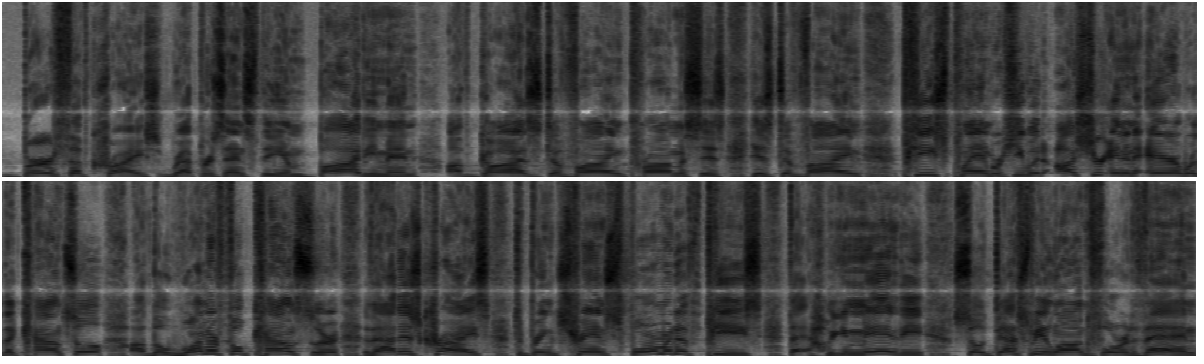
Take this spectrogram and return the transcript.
birth of Christ represents the embodiment of God's divine promises, his divine peace plan, where he would usher in an era where the counsel of the wonderful counselor, that is Christ, to bring transformative peace that humanity so desperately longed for then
